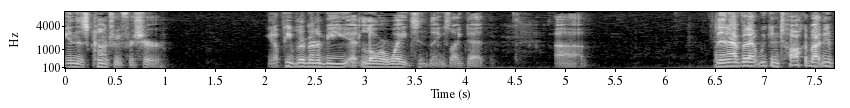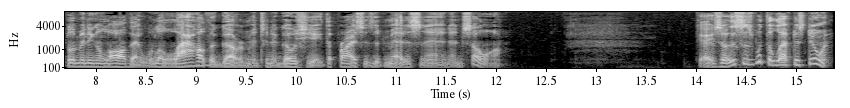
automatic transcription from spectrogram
in this country for sure. You know, people are going to be at lower weights and things like that. Uh, then after that, we can talk about implementing a law that will allow the government to negotiate the prices of medicine and so on. Okay, so this is what the left is doing.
